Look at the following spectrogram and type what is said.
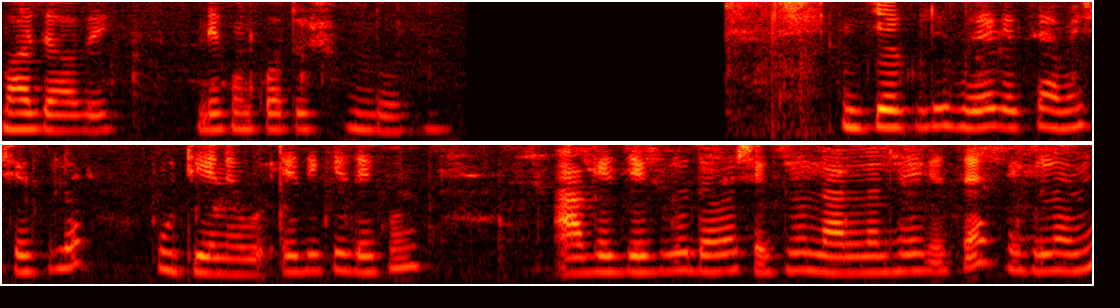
ভাজা হবে। দেখুন কত সুন্দর। যেগুলি হয়ে গেছে আমি সেগুলো উঠিয়ে নেব। এদিকে দেখুন, আগে যেগুলো দেওয়া সেগুলো লাল লাল হয়ে গেছে, এগুলো আমি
